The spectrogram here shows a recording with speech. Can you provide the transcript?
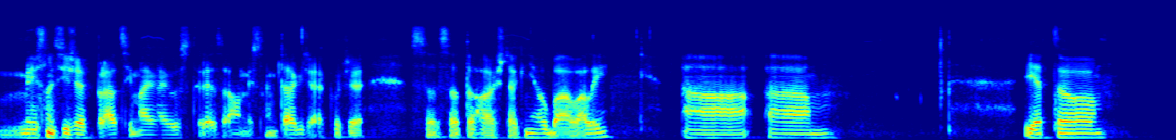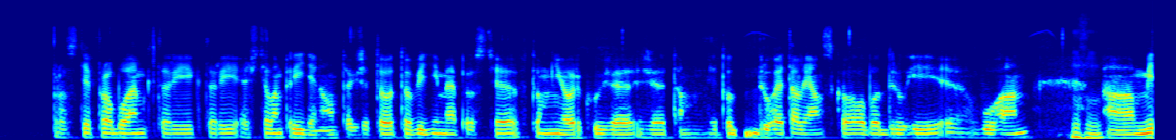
myslím si, že v práci majú stres, ale myslím tak, že akože sa, sa toho až tak neobávali. A, a je to proste problém, ktorý, ktorý ešte len príde. No. Takže to, to vidíme proste v tom New Yorku, že, že tam je to druhé Taliansko alebo druhý eh, Wuhan. Uh-huh. A my,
